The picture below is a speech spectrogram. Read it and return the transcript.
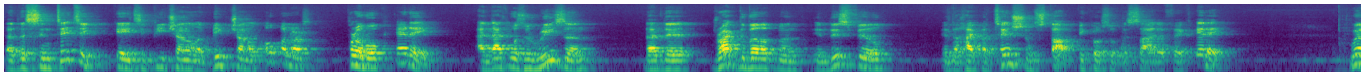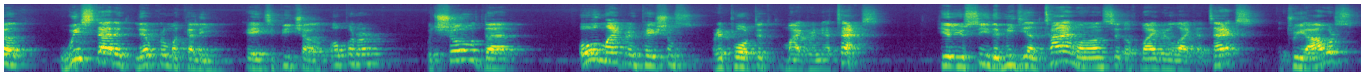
that the synthetic ATP channel and big channel openers provoke headache. And that was the reason that the drug development in this field in the hypertension stopped because of the side effect headache. Well, we studied levcromakalim ATP channel opener, which showed that all migraine patients reported migraine attacks. Here you see the median time on onset of migraine-like attacks, three hours.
